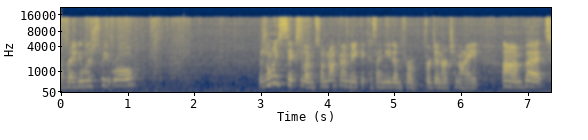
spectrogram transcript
a regular sweet roll. There's only six of them, so I'm not going to make it because I need them for, for dinner tonight. Um, but,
